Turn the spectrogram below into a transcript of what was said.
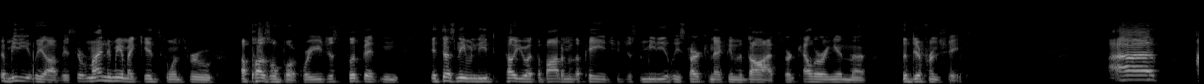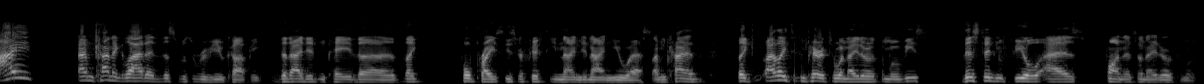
immediately obvious. It reminded me of my kids going through a puzzle book where you just flip it and it doesn't even need to tell you at the bottom of the page. You just immediately start connecting the dots or coloring in the the different shapes. Uh, I I'm kind of glad that this was a review copy that I didn't pay the like full price. These are fifteen ninety nine US. I'm kind of like I like to compare it to a night out at the movies. This didn't feel as fun as a night out at the movies.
